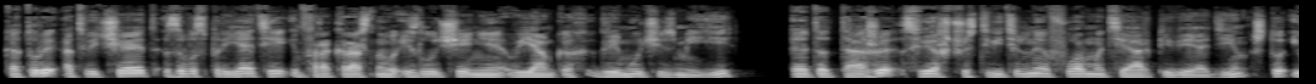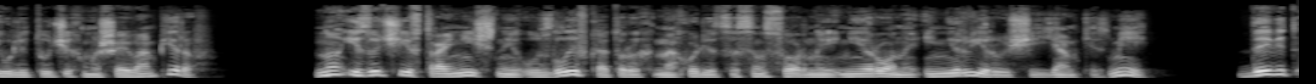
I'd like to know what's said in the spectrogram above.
который отвечает за восприятие инфракрасного излучения в ямках гремучей змеи, это та же сверхчувствительная форма TRPV1, что и у летучих мышей-вампиров. Но изучив тройничные узлы, в которых находятся сенсорные нейроны и нервирующие ямки змей, Дэвид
